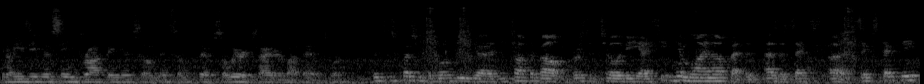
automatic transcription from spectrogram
you know, he's even seen dropping in some in some clips, so we were excited about that as well. This is a question for both of you guys. You talked about versatility. I seen him line up at the, as a six, uh, six technique,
